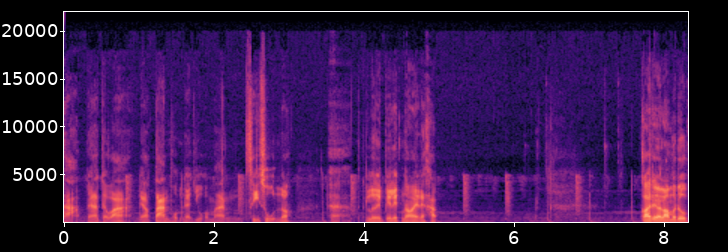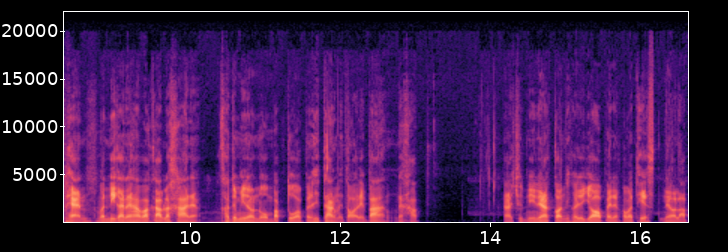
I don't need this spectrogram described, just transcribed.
43 นะแต่ว่าแนวต้านผมเนี่ยอยู่ประมาณ 40 เนาะเลยไปเล็กน้อยนะครับ ก็เดี๋ยวเรามาดูแผนวันนี้กันนะครับว่ากราฟราคาเนี่ยเขาจะมีแนวโน้มปรับตัวไปทิศทางไหนต่อได้บ้างนะครับชุดนี้เนี่ยก่อนที่เขาจะย่อไปเนี่ยก็มาเทสแนวรับ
